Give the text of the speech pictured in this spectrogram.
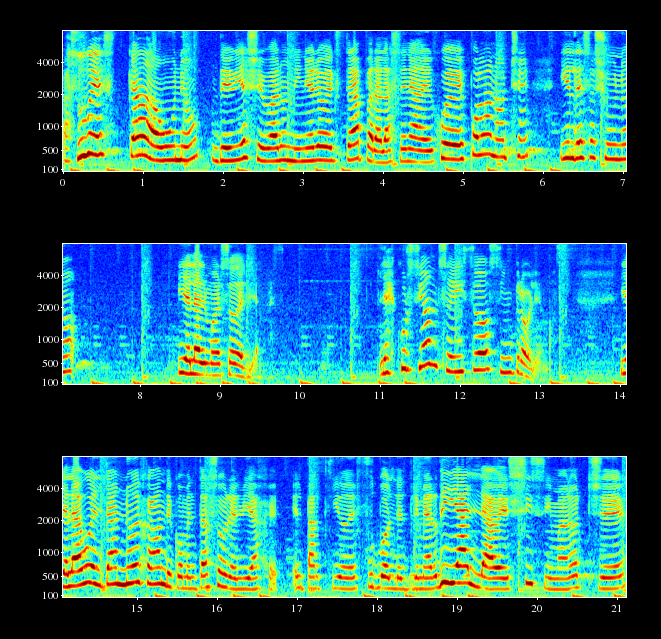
A su vez, cada uno debía llevar un dinero extra para la cena del jueves por la noche y el desayuno y el almuerzo del viernes. La excursión se hizo sin problemas y a la vuelta no dejaban de comentar sobre el viaje, el partido de fútbol del primer día, la bellísima noche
